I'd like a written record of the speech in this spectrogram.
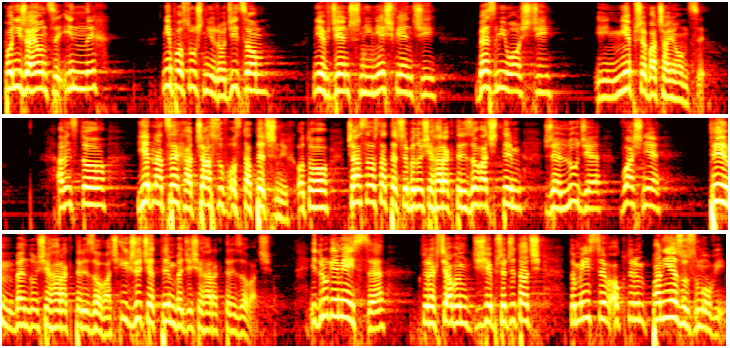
poniżający innych, nieposłuszni rodzicom, niewdzięczni, nieświęci, bez miłości i nieprzebaczający. A więc to jedna cecha czasów ostatecznych. Oto czasy ostateczne będą się charakteryzować tym, że ludzie właśnie tym będą się charakteryzować. Ich życie tym będzie się charakteryzować. I drugie miejsce, które chciałbym dzisiaj przeczytać, To miejsce, o którym Pan Jezus mówi.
